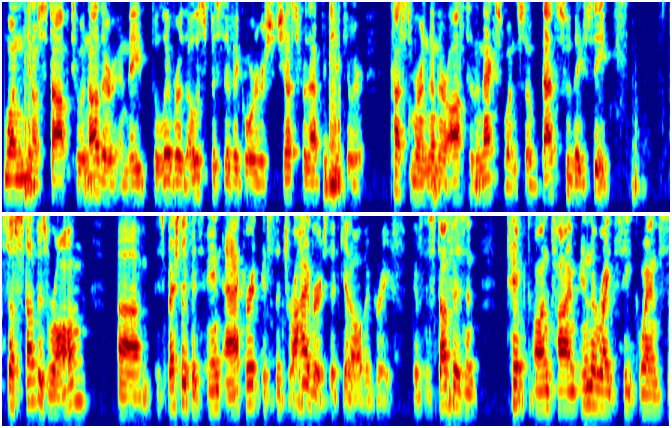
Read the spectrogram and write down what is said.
one you know stop to another and they deliver those specific orders just for that particular customer and then they're off to the next one. So that's who they see. So stuff is wrong um, especially if it's inaccurate it's the drivers that get all the grief. If the stuff isn't picked on time in the right sequence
